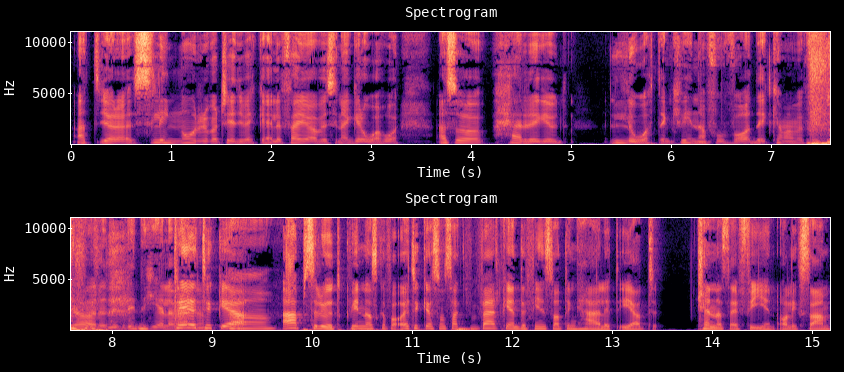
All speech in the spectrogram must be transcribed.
att göra slingor var tredje vecka eller färga över sina gråa hår. Alltså herregud, låt en kvinna få vara, det kan man väl få göra, det är väl inte hela Det världen. tycker jag Ja. absolut kvinnor ska få. Och jag tycker som sagt verkligen det finns något härligt i att känna sig fin och liksom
